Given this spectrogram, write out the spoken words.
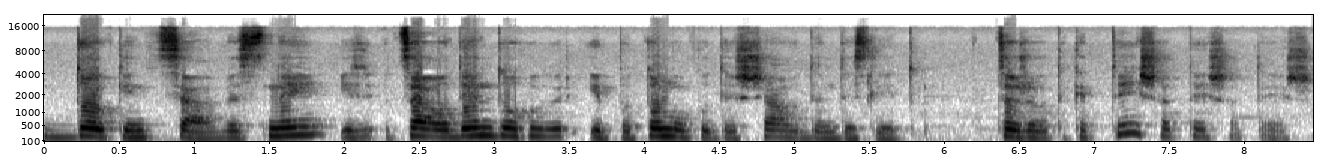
до кінця весни, і це один договір, і по тому буде ще один десь літом. Це вже отаке тиша, тиша, тиша.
